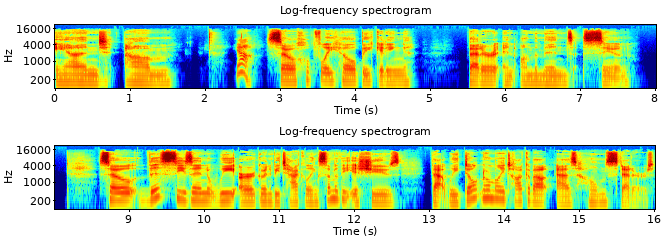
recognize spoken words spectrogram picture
and um, yeah, so hopefully he'll be getting better and on the mends soon. So, this season, we are going to be tackling some of the issues that we don't normally talk about as homesteaders.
